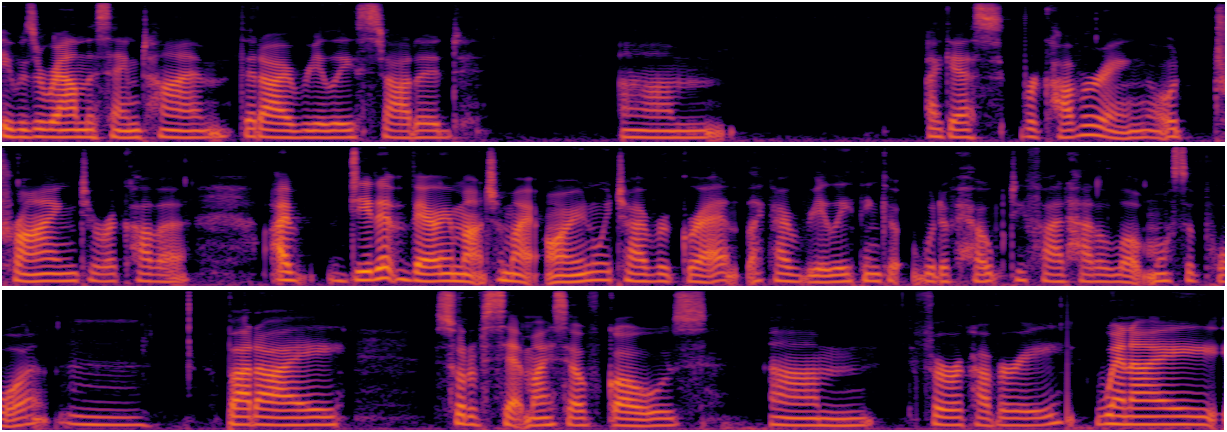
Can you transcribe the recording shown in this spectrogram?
It was around the same time that I really started um, I guess, recovering or trying to recover. I did it very much on my own, which I regret. Like, I really think it would have helped if I'd had a lot more support. Mm. But I sort of set myself goals um, for recovery. When I,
